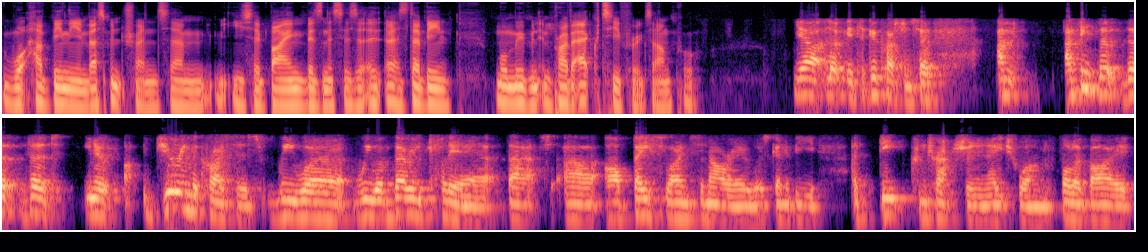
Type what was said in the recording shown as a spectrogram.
what have been the investment trends. Um, you say buying businesses. Has there been more movement in private equity, for example? Yeah, look, it's a good question. So, um, I think that that that you know, during the crisis, we were we were very clear that uh, our baseline scenario was going to be a deep contraction in H1, followed by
